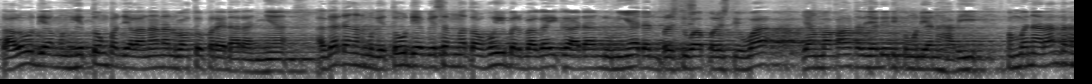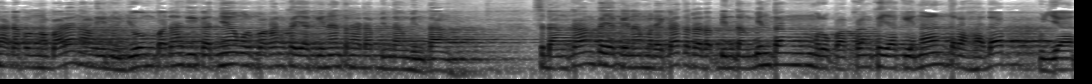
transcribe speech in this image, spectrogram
lalu dia menghitung perjalanan dan waktu peredarannya, agar dengan begitu dia bisa mengetahui berbagai keadaan dunia dan peristiwa-peristiwa yang bakal terjadi di kemudian hari. Pembenaran terhadap pengabaran ahli nujum pada hakikatnya merupakan keyakinan terhadap bintang-bintang. Sedangkan keyakinan mereka terhadap bintang-bintang merupakan keyakinan terhadap hujan.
